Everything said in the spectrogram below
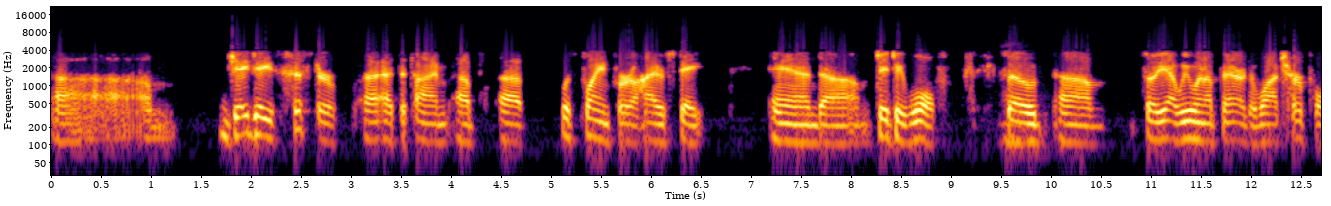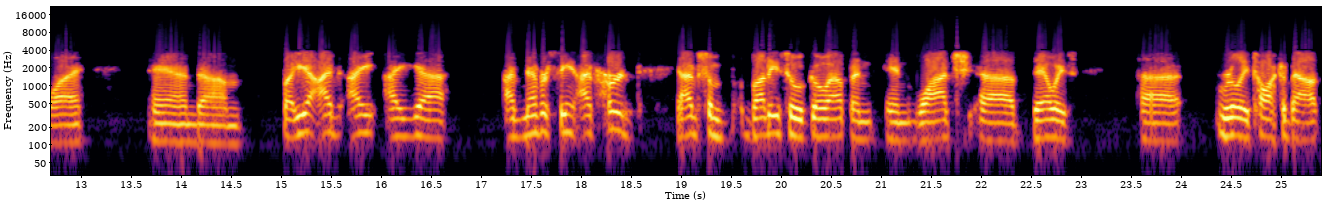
um, JJ's sister uh, at the time uh, uh, was playing for Ohio State and um, JJ Wolf. So, um, so yeah, we went up there to watch her play, and um, but yeah, I've I I uh, I've never seen. I've heard. I have some buddies who will go up and and watch. Uh, they always uh, really talk about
